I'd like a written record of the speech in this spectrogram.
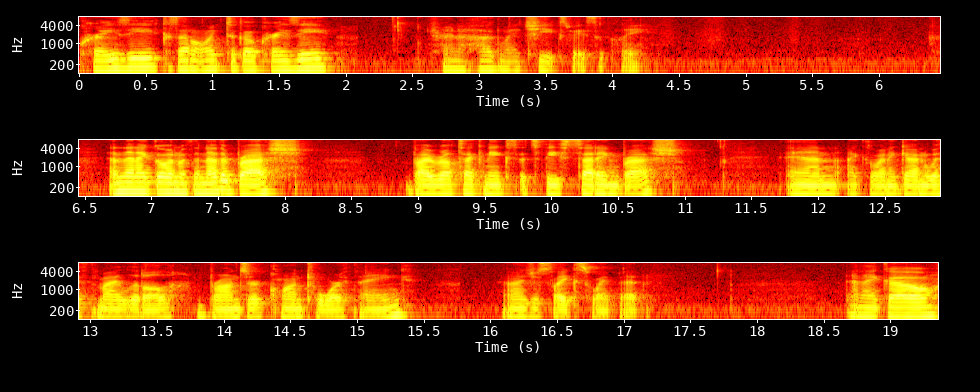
crazy because I don't like to go crazy. I'm trying to hug my cheeks basically. And then I go in with another brush by Real Techniques. It's the setting brush. And I go in again with my little bronzer contour thing. And I just like swipe it. And I go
